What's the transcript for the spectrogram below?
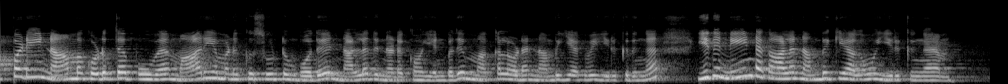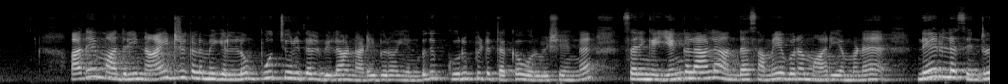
அப்படி நாம் கொடுத்த பூவை மாரியம்மனுக்கு சூட்டும் போது நல்லது நடக்கும் என்பது மக்களோட நம்பிக்கையாகவே இருக்குதுங்க. இது நீண்ட கால நம்பிக்கையாகவும் இருக்குங்க. அதே மாதிரி ஞாயிற்றுக்கிழமைகளிலும் பூச்சொரிதல் விழா நடைபெறும் என்பது குறிப்பிடத்தக்க ஒரு விஷயங்க. சரிங்க எங்களால் அந்த சமயபுரம் மாரியம்மனை நேரில் சென்று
